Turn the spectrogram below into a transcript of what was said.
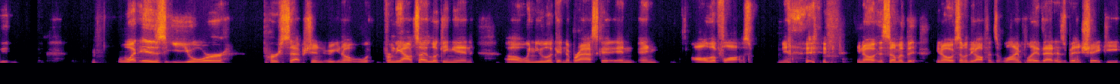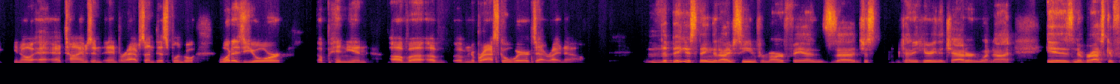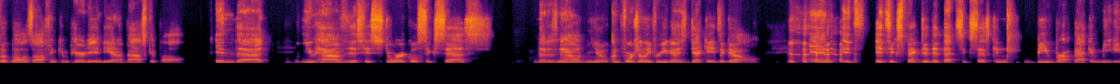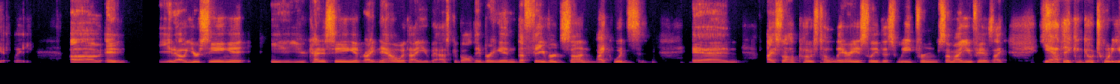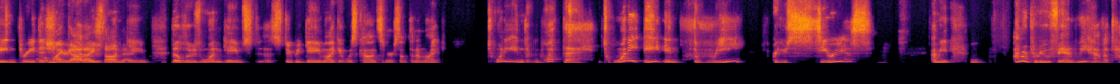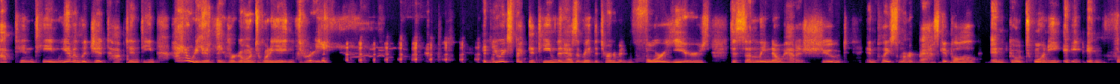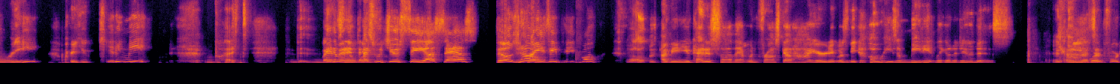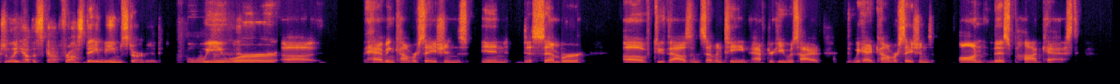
what is your perception? You know, from the outside looking in, uh, when you look at Nebraska and and all the flaws, you know, some of the you know some of the offensive line play that has been shaky, you know, at, at times and, and perhaps undisciplined. But what is your opinion of uh, of of Nebraska where it's at right now? The biggest thing that I've seen from our fans, uh, just kind of hearing the chatter and whatnot, is Nebraska football is often compared to Indiana basketball in that you have this historical success that is now, you know, unfortunately for you guys, decades ago. And it's it's expected that that success can be brought back immediately. Um, and you know, you're seeing it you're kind of seeing it right now with IU basketball. They bring in the favored son, Mike Woodson. And I saw a post hilariously this week from some IU fans like, yeah, they can go 28 and 3 this Oh my year. God, They'll I lose saw one that. game. They'll lose one game, a stupid game like at Wisconsin or something. I'm like, 28 and th- what the 28 and 3? Are you serious? I mean, I'm a Purdue fan. We have a top 10 team. We have a legit top 10 team. I don't even think we're going 28 and 3. and you expect a team that hasn't made the tournament in four years to suddenly know how to shoot and play smart basketball and go 28 and 3? Are you kidding me? But th- Wait a minute. That's what you see us as? Those No. crazy people? Well, I mean, you kind of saw that when Frost got hired. It was the oh, he's immediately going to do this. And that's unfortunately how the Scott Frost Day meme started. we were uh, having conversations in December of 2017 after he was hired. We had conversations on this podcast.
